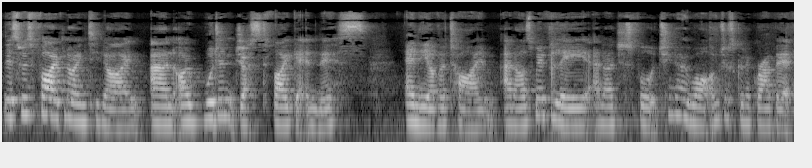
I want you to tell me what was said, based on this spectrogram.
this was five ninety nine, and I wouldn't justify getting this any other time. And I was with Lee and I just thought you know what? I'm just gonna grab it.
